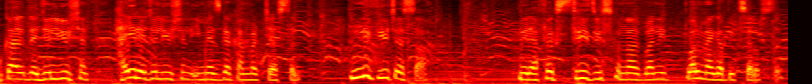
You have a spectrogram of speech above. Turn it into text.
ఒక రెజల్యూషన్ హై రెజల్యూషన్ ఇమేజ్గా కన్వర్ట్ చేస్తుంది. ఇన్ని ఫీచర్సా మీరు ఎఫ్ఎక్స్ త్రీ తీసుకున్న కానీ ట్వెల్వ్ మెగా పిక్సెల్ వస్తుంది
